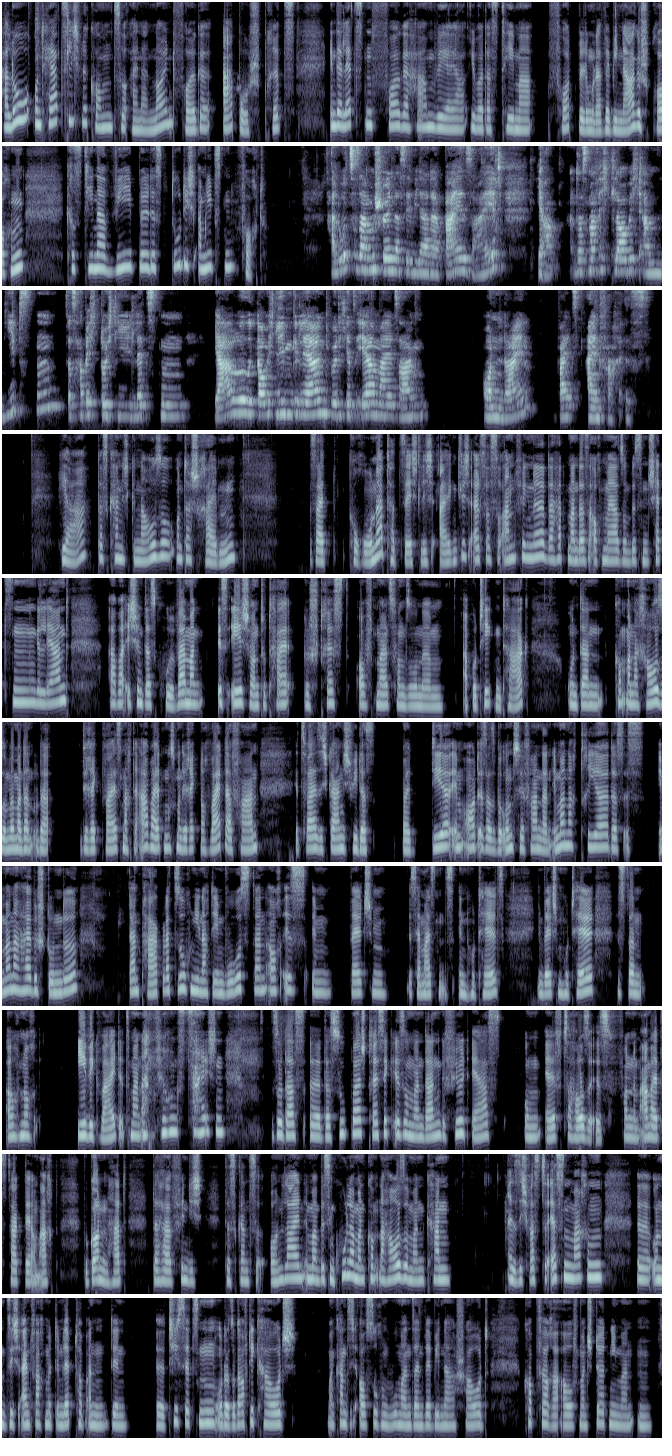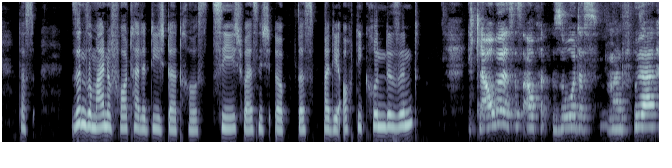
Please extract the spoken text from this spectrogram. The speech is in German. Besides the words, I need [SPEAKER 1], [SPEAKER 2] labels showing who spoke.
[SPEAKER 1] Hallo und herzlich willkommen zu einer neuen Folge Abo-Spritz. In der letzten Folge haben wir ja über das Thema Fortbildung oder Webinar gesprochen. Christina, wie bildest du dich am liebsten fort?
[SPEAKER 2] Hallo zusammen, schön, dass ihr wieder dabei seid. Ja, das mache ich, glaube ich, am liebsten. Das habe ich durch die letzten Jahre, glaube ich, lieben gelernt, würde ich jetzt eher mal sagen, online, weil es einfach ist.
[SPEAKER 1] Ja, das kann ich genauso unterschreiben. Seit Corona tatsächlich eigentlich, als das so anfing, ne, da hat man das auch mehr so ein bisschen schätzen gelernt. Aber ich finde das cool, weil man ist eh schon total gestresst oftmals von so einem Apothekentag. Und dann kommt man nach Hause und wenn man dann oder direkt weiß, nach der Arbeit muss man direkt noch weiterfahren. Jetzt weiß ich gar nicht, wie das bei dir im Ort ist. Also bei uns, wir fahren dann immer nach Trier. Das ist immer eine halbe Stunde dann Parkplatz suchen, je nachdem, wo es dann auch ist, in welchem, ist ja meistens in Hotels, in welchem Hotel, ist dann auch noch ewig weit, jetzt mal in Anführungszeichen, so dass äh, das super stressig ist und man dann gefühlt erst um elf zu Hause ist, von einem Arbeitstag, der um acht begonnen hat. Daher finde ich das Ganze online immer ein bisschen cooler. Man kommt nach Hause, man kann äh, sich was zu essen machen, äh, und sich einfach mit dem Laptop an den äh, Tisch setzen oder sogar auf die Couch. Man kann sich aussuchen, wo man sein Webinar schaut. Kopfhörer auf, man stört niemanden. Das sind so meine Vorteile, die ich da draus ziehe. Ich weiß nicht, ob das bei dir auch die Gründe sind.
[SPEAKER 2] Ich glaube, es ist auch so, dass man früher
